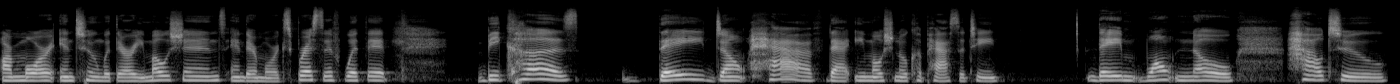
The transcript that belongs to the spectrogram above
are more in tune with their emotions and they're more expressive with it because they don't have that emotional capacity. They won't know how to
